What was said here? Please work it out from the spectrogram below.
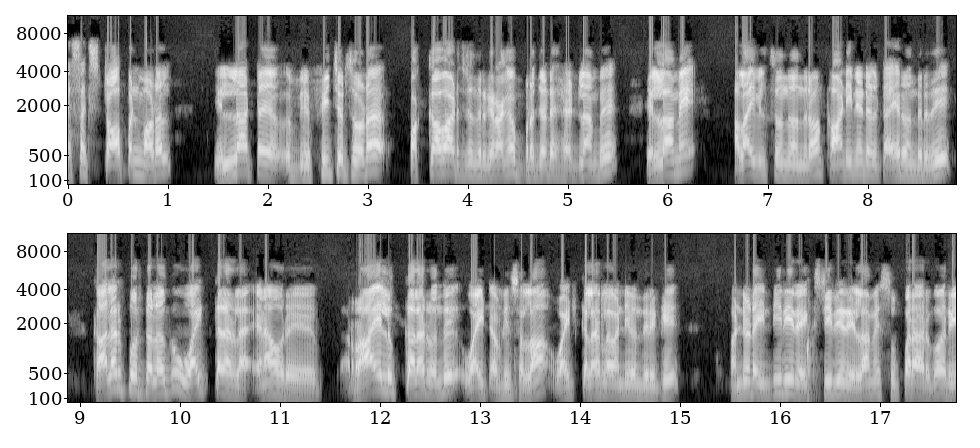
எஸ்எக்ஸ் டாப் அண்ட் மாடல் எல்லா ஃபீச்சர்ஸோட பக்காவாக எடுத்துட்டு வந்துருக்காங்க ப்ரொஜெக்ட் ஹெட்லாம்பு எல்லாமே அலாய்வில்ஸ் வந்து வந்துடும் காண்டினென்டல் டயர் வந்துருது. கலர் பொறுத்த அளவுக்கு ஒயிட் கலரில் ஏன்னா ஒரு ராயல் லுக் கலர் வந்து ஒயிட் அப்படின்னு சொல்லலாம். ஒயிட் கலரில் வண்டி வந்திருக்கு. வண்டியோட இன்டீரியர் எக்ஸ்டீரியர் எல்லாமே சூப்பராக இருக்கும். ரே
